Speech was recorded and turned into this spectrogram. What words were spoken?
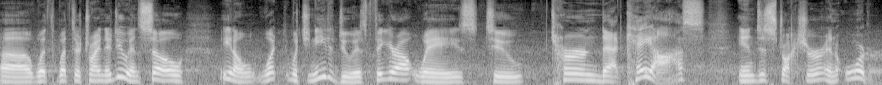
uh, with what they're trying to do. And so, you know, what, what you need to do is figure out ways to turn that chaos into structure and order.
